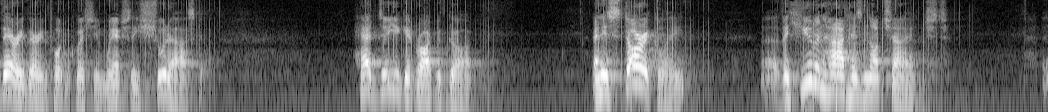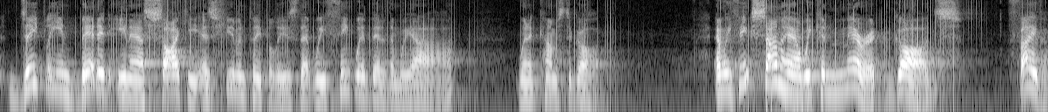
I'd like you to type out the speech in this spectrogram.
very, very important question. We actually should ask it. How do you get right with God? And historically, uh, the human heart has not changed. Deeply embedded in our psyche as human people is that we think we're better than we are when it comes to God. And we think somehow we can merit God's favour,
